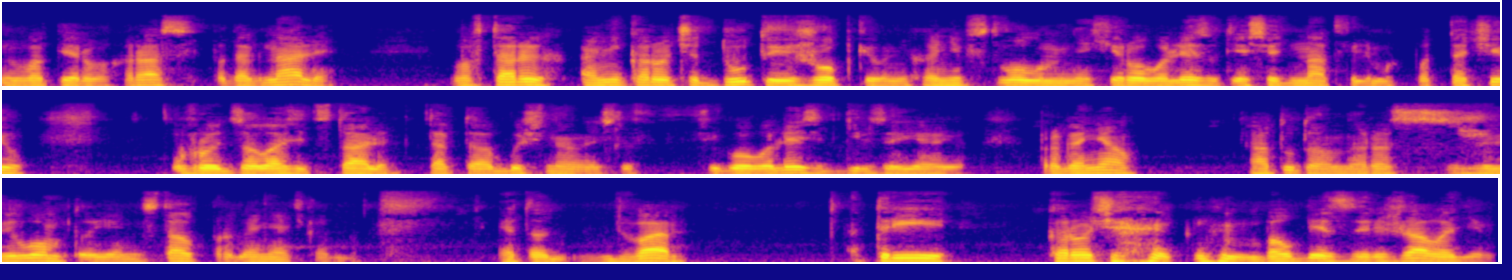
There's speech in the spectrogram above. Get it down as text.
ну, во-первых, раз, подогнали. Во-вторых, они, короче, дутые жопки у них, они в ствол у меня херово лезут. Я сегодня надфилем их подточил вроде залазить стали. Так-то обычно, если фигово лезет гильза, я ее прогонял. А тут он раз с живелом, то я не стал прогонять как бы. Это два, три, короче, балбес заряжал один.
